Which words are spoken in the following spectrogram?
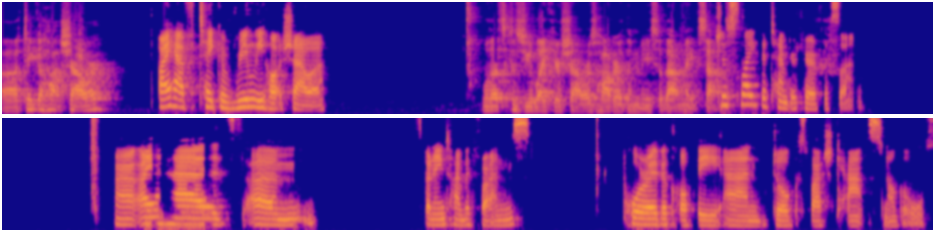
uh, take a hot shower. I have take a really hot shower. Well, that's because you like your showers hotter than me, so that makes sense. Just like the temperature of the sun. Uh, I had um, spending time with friends, pour over coffee, and dog slash cat snuggles.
